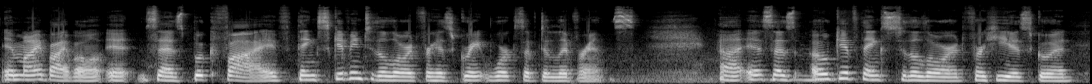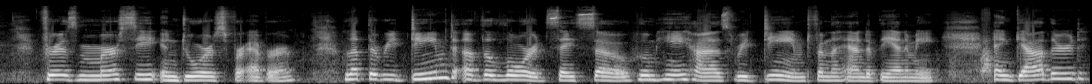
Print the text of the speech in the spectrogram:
in my Bible, it says, Book 5 Thanksgiving to the Lord for His great works of deliverance. Uh, it says, Oh, give thanks to the Lord, for He is good for his mercy endures forever. Let the redeemed of the Lord say so, whom he has redeemed from the hand of the enemy, and gathered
